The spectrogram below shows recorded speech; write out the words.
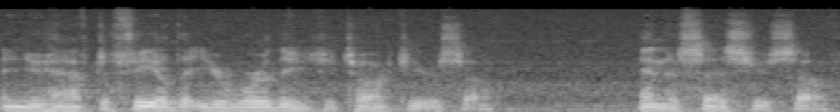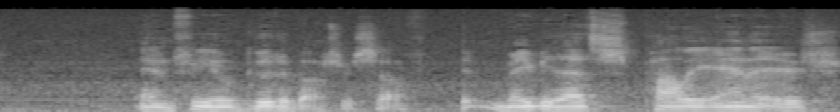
and you have to feel that you're worthy to talk to yourself and assess yourself and feel good about yourself. Maybe that's Pollyanna-ish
